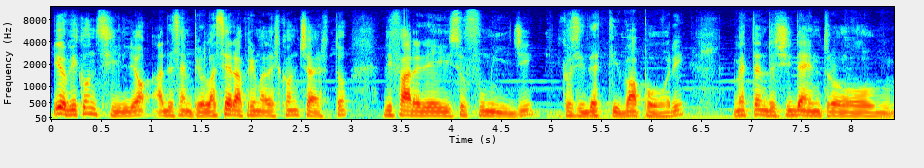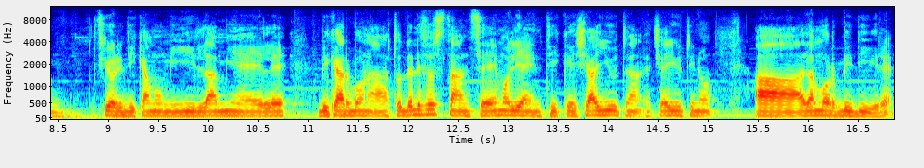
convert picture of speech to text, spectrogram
Io vi consiglio, ad esempio la sera prima del concerto, di fare dei suffumigi, i cosiddetti vapori, mettendoci dentro fiori di camomilla, miele, bicarbonato, delle sostanze emolienti che ci, aiutano, ci aiutino a, ad ammorbidire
